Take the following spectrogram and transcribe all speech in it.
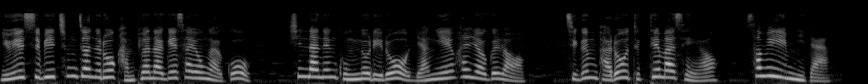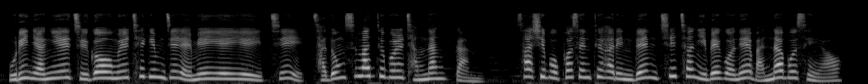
USB 충전으로 간편하게 사용하고 신나는 공놀이로 냥이의 활력을 업. 지금 바로 득템하세요. 3위입니다. 우리 냥이의 즐거움을 책임질 MAAH 자동 스마트볼 장난감. 45% 할인된 7,200원에 만나보세요.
